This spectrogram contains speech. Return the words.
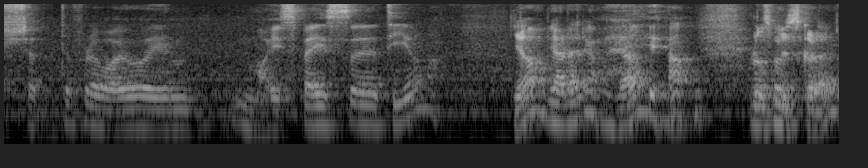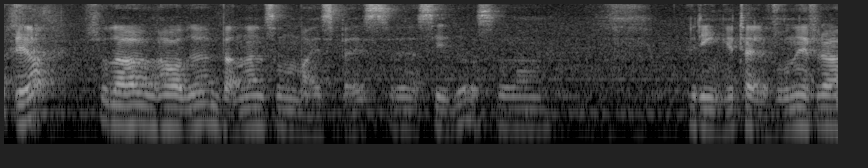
skjedde, for det var jo i MySpace-tida. da. Ja, vi er der, ja. ja. Ja. For noen som husker det. Ja, så da hadde bandet en sånn MySpace-side, og så ringer telefonen fra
